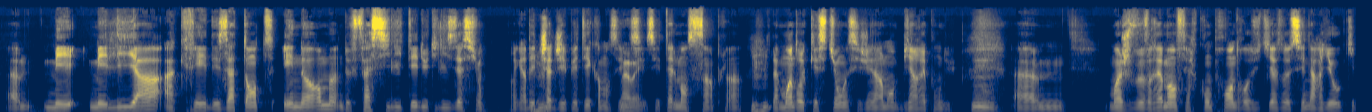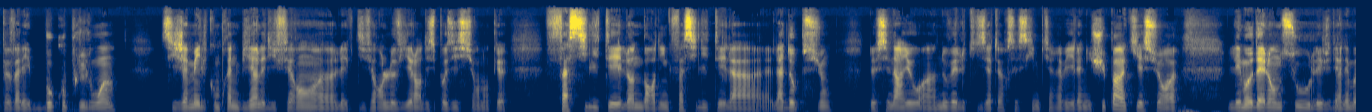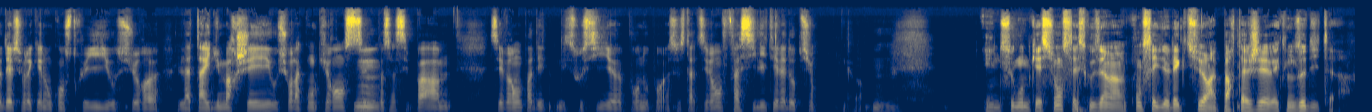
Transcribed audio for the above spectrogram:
Euh, mais mais l'IA a créé des attentes énormes de facilité d'utilisation. Regardez Mhm. ChatGPT, comment c'est ouais. tellement simple. hein. Mhm. La moindre question, c'est généralement bien répondu. Hmm. Euh, moi, je veux vraiment faire comprendre aux utilisateurs de scénario qu'ils peuvent aller beaucoup plus loin si jamais ils comprennent bien les différents, euh, les différents leviers à leur disposition. Donc, faciliter l'onboarding, faciliter la- l'adoption de scénario à un nouvel utilisateur, c'est ce qui me tient réveillé la nuit. Je suis pas inquiet sur euh, les modèles en dessous, les, je veux dire, les modèles sur lesquels on construit, ou sur euh, la taille du marché, ou sur la concurrence. C'est- Mm. Ça, c'est pas, c'est vraiment pas des, des soucis euh, pour nous pour, à ce stade. C'est vraiment faciliter l'adoption. Mhm. Et une seconde question, c'est est-ce que vous avez un conseil de lecture à partager avec nos auditeurs?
